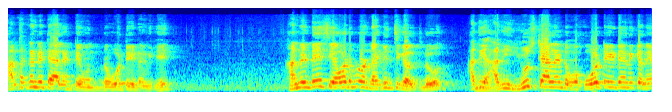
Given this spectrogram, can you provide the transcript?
అంతకంటే టాలెంట్ ఏముంది బ్రో ఓటేయడానికి హండ్రెడ్ డేస్ ఎవడు బ్రో నటించగలుగుతాడు? అది అది యూజ్ టాలెంట్ ఒక ఓటు వేయడానికి అదే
